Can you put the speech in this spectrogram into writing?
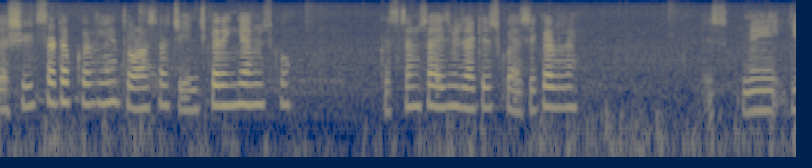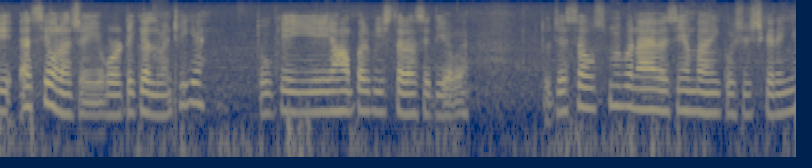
इसका शीट सेटअप कर लें थोड़ा सा चेंज करेंगे हम इसको। कस्टम साइज़ में जाके इसको ऐसे कर लें। इसमें ये ऐसे होना चाहिए वर्टिकल में, ठीक है? तो कि ये यहाँ पर भी इस तरह से दिया हुआ है। तो जैसा उसमें बनाया, वैसे हम बनाने की कोशिश करेंगे।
